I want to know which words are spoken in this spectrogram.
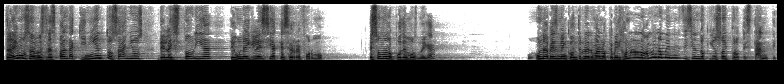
Traemos a nuestra espalda 500 años de la historia de una iglesia que se reformó. Eso no lo podemos negar. Una vez me encontré un hermano que me dijo, no, no, a mí no me estás diciendo que yo soy protestante.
